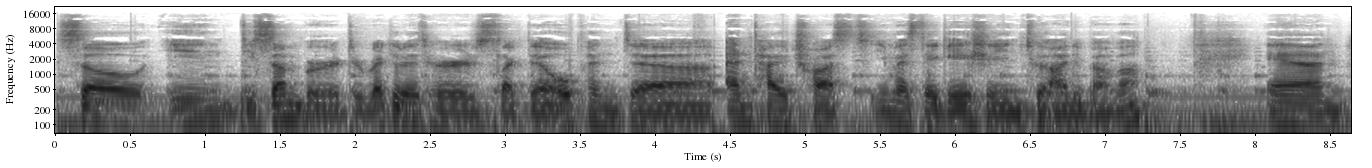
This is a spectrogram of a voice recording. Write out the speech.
So in December, the regulators like they opened uh, antitrust investigation into Alibaba, and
